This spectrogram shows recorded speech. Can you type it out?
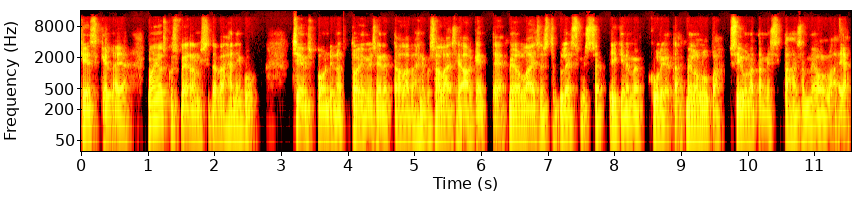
keskellä. Ja mä oon joskus verrannut sitä vähän niin kuin James Bondina toimimiseen, että ollaan vähän niin kuin salaisia agentteja. Meillä on license to bless, missä ikinä me kuljetaan. Meillä on lupa siunata, missä tahansa me ollaan. Ja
